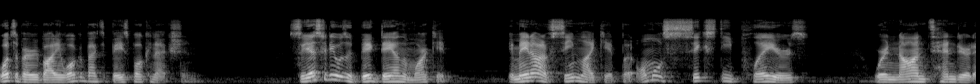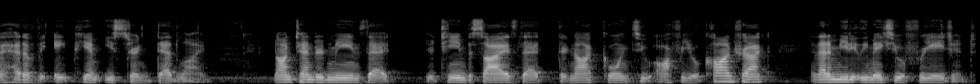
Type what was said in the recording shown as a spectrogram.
What's up, everybody, and welcome back to Baseball Connection. So, yesterday was a big day on the market. It may not have seemed like it, but almost 60 players were non tendered ahead of the 8 p.m. Eastern deadline. Non tendered means that your team decides that they're not going to offer you a contract, and that immediately makes you a free agent.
